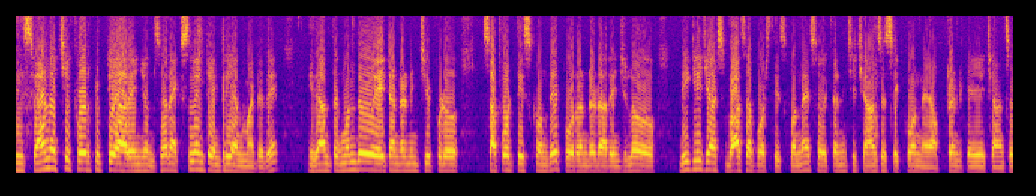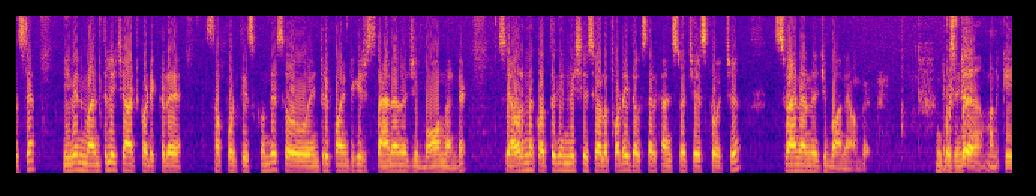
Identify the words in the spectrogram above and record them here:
ఇది స్వాన్ వచ్చి ఫోర్ ఫిఫ్టీ ఆ రేంజ్ ఉంది సార్ ఎక్సలెంట్ ఎంట్రీ అన్నమాట ఇది. ఇది అంతకుముందు ఎయిట్ హండ్రెడ్ నుంచి ఇప్పుడు సపోర్ట్ తీసుకుంది. ఫోర్ హండ్రెడ్ ఆ రేంజ్లో వీక్లీ చార్ట్స్ బాగా సపోర్ట్స్ తీసుకున్నాయి. సో ఇక్కడ నుంచి ఛాన్సెస్ ఎక్కువ ఉన్నాయి. అప్ ట్రెండ్కి అయ్యే ఛాన్సెస్ ఈవెన్ మంత్లీ చార్ట్ కూడా ఇక్కడే సపోర్ట్ తీసుకుంది. సో ఎంట్రీ పాయింట్కి స్వాన్ ఎనర్జీ బాగుందండి. సో ఎవరైనా కొత్తగా ఇన్వెస్ట్ చేసే వాళ్ళకి కూడా ఇది ఒకసారి కన్సిడర్ చేసుకోవచ్చు. స్వాన్ ఎనర్జీ బాగానే ఉంది. ఇంకోటి నెక్స్ట్ మనకి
